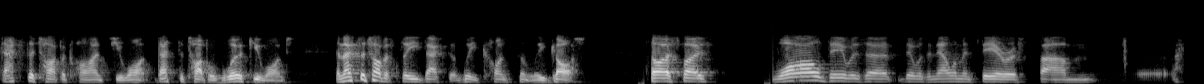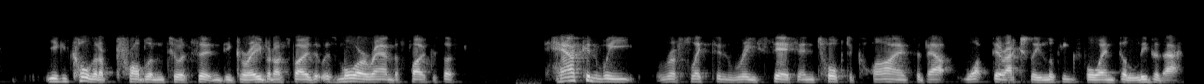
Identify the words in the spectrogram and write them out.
that's the type of clients you want. That's the type of work you want. And that's the type of feedback that we constantly got. So I suppose while there was a there was an element there of um, you could call it a problem to a certain degree, but I suppose it was more around the focus of how can we reflect and reset and talk to clients about what they're actually looking for and deliver that.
